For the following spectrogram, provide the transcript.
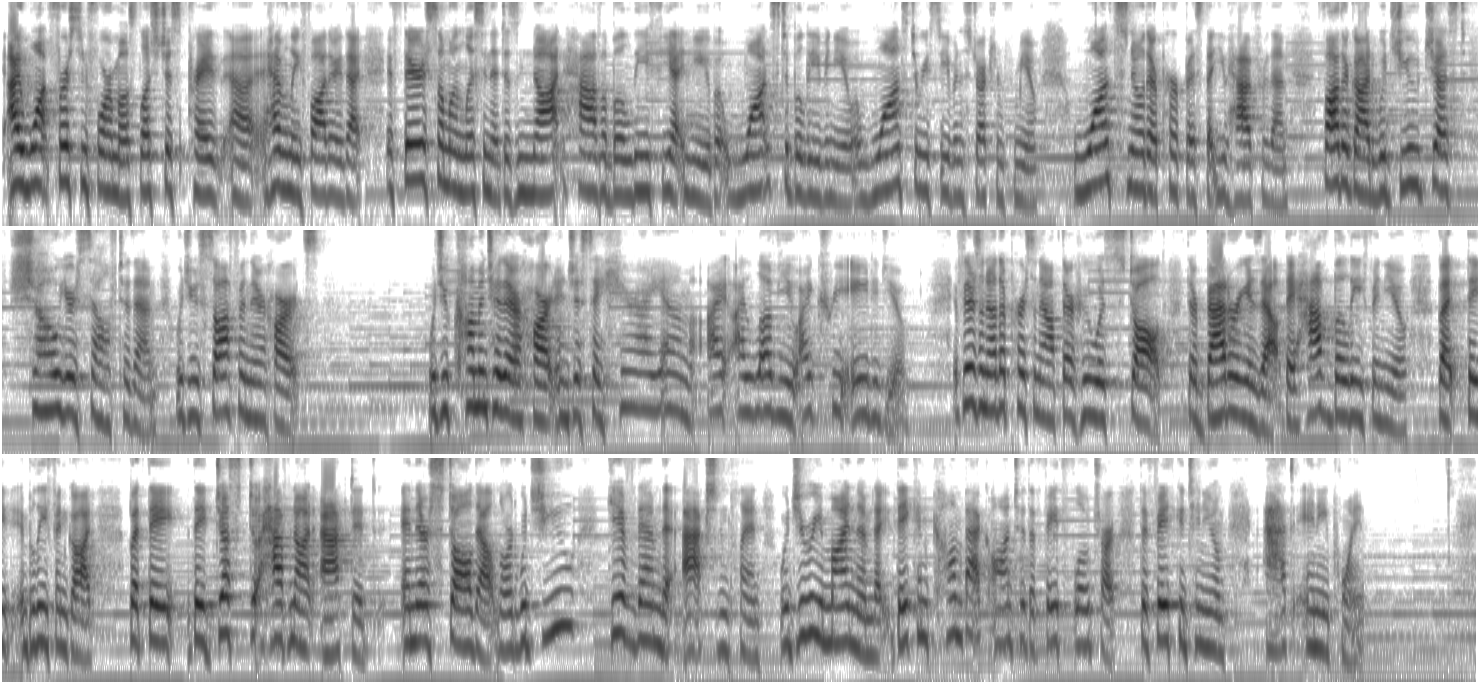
I want first and foremost, let's just pray, uh, Heavenly Father, that if there's someone listening that does not have a belief yet in you, but wants to believe in you and wants to receive instruction from you, wants to know their purpose that you have for them, Father God, would you just show yourself to them? Would you soften their hearts? Would you come into their heart and just say, Here I am. I, I love you. I created you. If there's another person out there who was stalled, their battery is out, they have belief in you, but they belief in God, but they they just have not acted and they're stalled out. Lord, would you give them the action plan? Would you remind them that they can come back onto the faith flow chart, the faith continuum at any point?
